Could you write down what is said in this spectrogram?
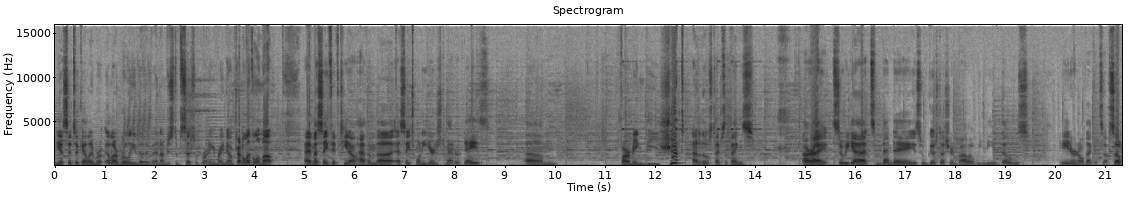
Yes, I took LR, LR Broly in that event. I'm just obsessed with running him right now. I'm trying to level him up. I have SA 15. I'll have him uh, SA 20 here in just a matter of days. Um, farming the shit out of those types of things. Alright, so we got some Dendes. Ooh, Ghost Usher and Baba. We need those. Aider and all that good stuff. So,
